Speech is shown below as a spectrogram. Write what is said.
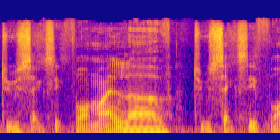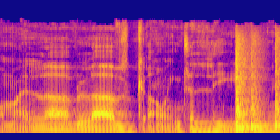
too sexy for my love, too sexy for my love, love's going to leave me.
